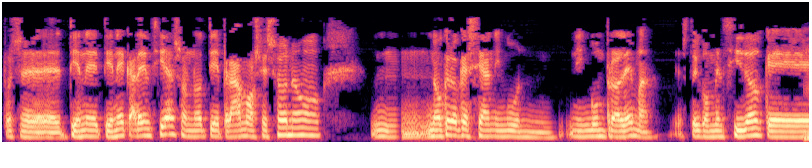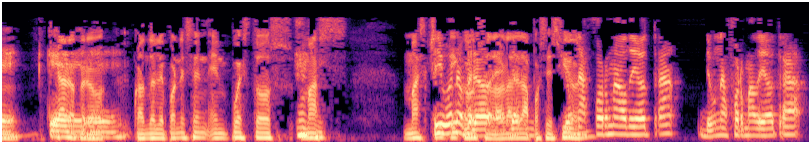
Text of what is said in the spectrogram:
pues eh, tiene, tiene carencias o no tiene, pero vamos, eso no, no creo que sea ningún ningún problema. Estoy convencido que, mm, claro, pero cuando le pones en, puestos más más críticos a la hora de, la posesión, de una forma o de otra, de una forma o de otra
